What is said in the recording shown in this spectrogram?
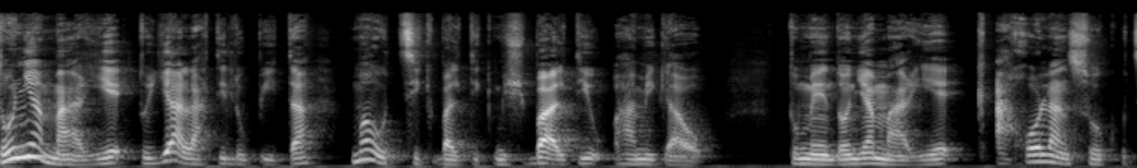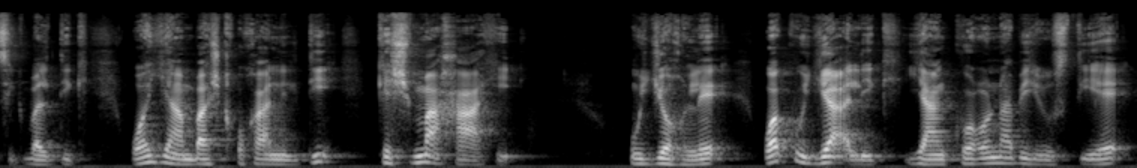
Doña Marie tu yalahti Lupita mautzik baltik mishbalti u amigao. Tumen Doña Marie kaholan suk utzik baltik wayambash kohanilti keshmahahi. Uyohle wakuyalik yan coronavirus tie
